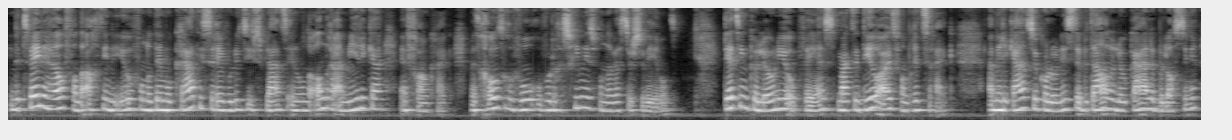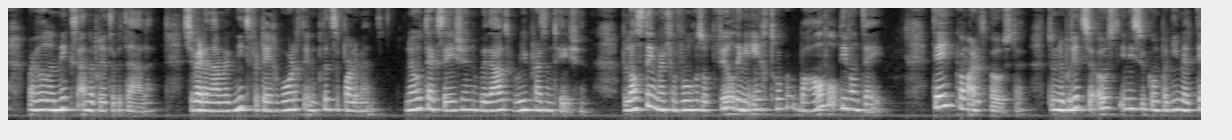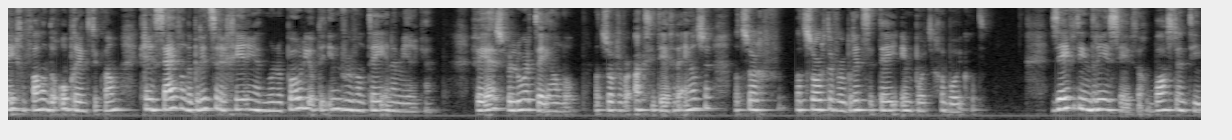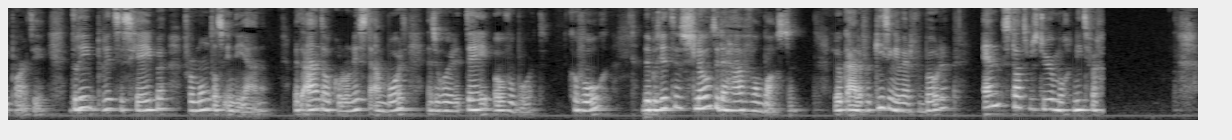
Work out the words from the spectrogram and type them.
In de tweede helft van de 18e eeuw vonden democratische revoluties plaats in onder andere Amerika en Frankrijk, met grote gevolgen voor de geschiedenis van de westerse wereld. Dertien koloniën op VS maakten deel uit van Britse Rijk. Amerikaanse kolonisten betaalden lokale belastingen, maar wilden niks aan de Britten betalen. Ze werden namelijk niet vertegenwoordigd in het Britse parlement. No taxation without representation. Belasting werd vervolgens op veel dingen ingetrokken, behalve op die van thee. Thee kwam uit het oosten. Toen de Britse Oost-Indische Compagnie met tegenvallende opbrengsten kwam, kreeg zij van de Britse regering het monopolie op de invoer van thee in Amerika. VS verloor theehandel, wat zorgde voor actie tegen de Engelsen, wat, wat zorgde voor Britse thee-import geboycott. 1773 Boston Tea Party. Drie Britse schepen vermomd als Indianen, met aantal kolonisten aan boord en ze gooiden thee overboord. Gevolg: de Britten sloten de haven van Boston. Lokale verkiezingen werden verboden en stadsbestuur mocht niet vergaderen.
